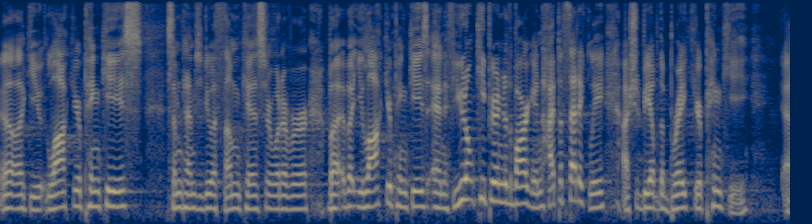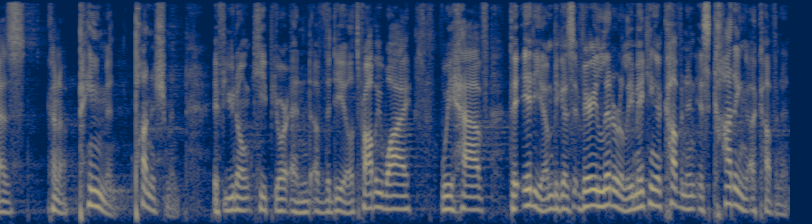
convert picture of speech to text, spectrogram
You know, like you lock your pinkies. Sometimes you do a thumb kiss or whatever, but, but you lock your pinkies, and if you don't keep your end of the bargain, hypothetically, I should be able to break your pinky as kind of payment, punishment if you don't keep your end of the deal. It's probably why we have the idiom, because very literally, making a covenant is cutting a covenant.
